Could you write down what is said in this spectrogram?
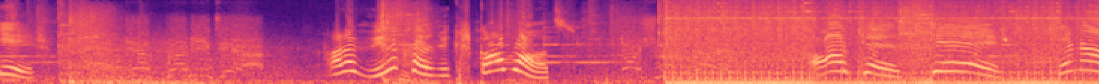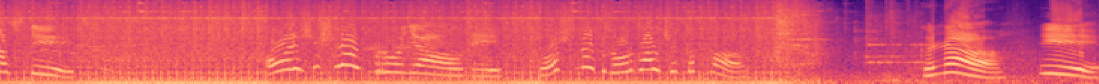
կեր, արա վիրխել մի կշկամաց, արգեր, կեր, գնացտից, Ой, շիշլավ բրունյա ունի, ոչ մեկ նորմալ չտպա։ Գնա, ի,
